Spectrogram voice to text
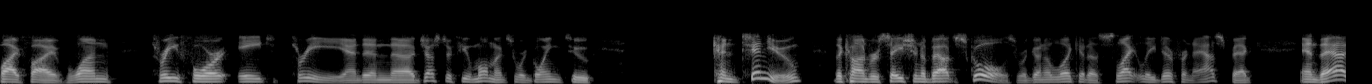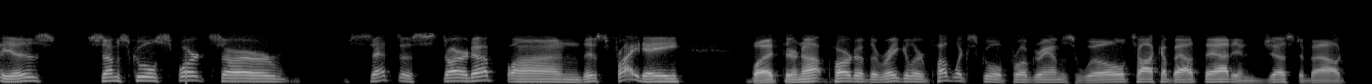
209-551-3483. And in uh, just a few moments, we're going to continue the conversation about schools. We're going to look at a slightly different aspect, and that is some school sports are set to start up on this Friday, but they're not part of the regular public school programs. We'll talk about that in just about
